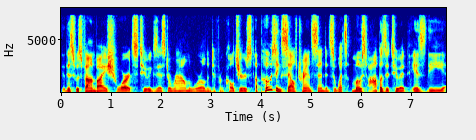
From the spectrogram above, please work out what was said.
this was found by Schwartz to exist around the world in different cultures, opposing self transcendence. So, what's most opposite to it is the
